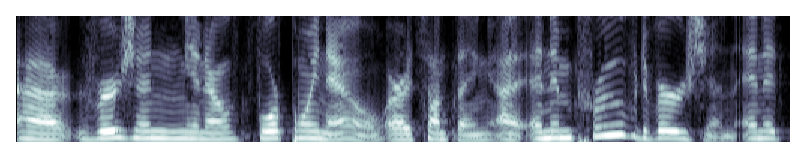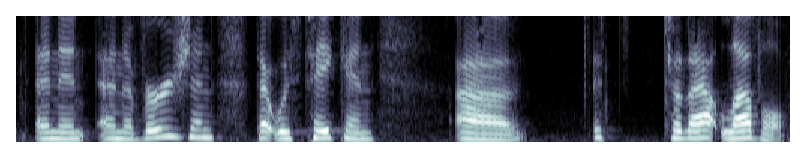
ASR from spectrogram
uh, version, you know, 4.0 or something, uh, an improved version, and it and, and a version that was taken uh, to that level.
